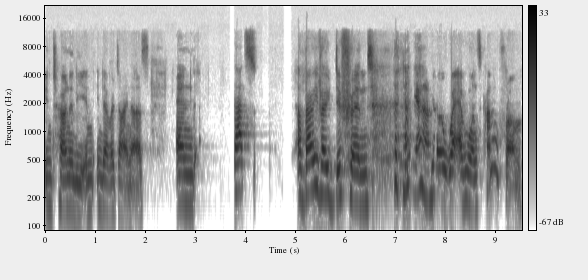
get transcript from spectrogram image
internally in, in their vaginas. And that's a very, very different, yeah. you know, where everyone's coming from.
